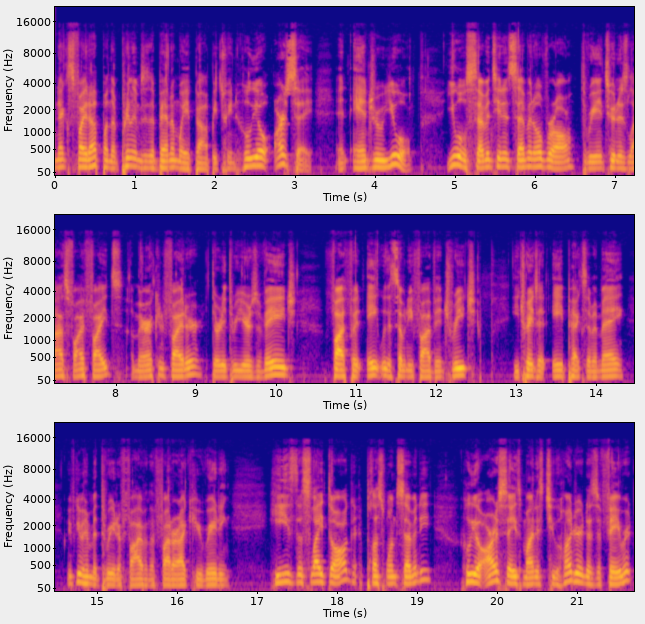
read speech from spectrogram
next fight up on the prelims is a bantamweight bout between Julio Arce and Andrew Ewell. Ewell 17 and 7 overall, 3 and 2 in his last 5 fights, American fighter, 33 years of age, 5 foot 8 with a 75 inch reach. He trains at Apex MMA. We've given him a 3 to 5 on the fighter IQ rating. He's the slight dog, plus 170. Julio Arce is minus 200 as a favorite.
